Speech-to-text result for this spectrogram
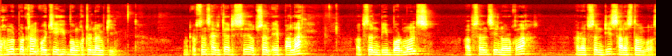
অসমৰ প্ৰথম ঐতিহাসিক বংশটোৰ নাম কি? অপশ্যন চাৰিটা আছে option A Pala option B Varmans option C Naraka আৰু অপশ্যন ডি চাৰস্তম্ভছ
